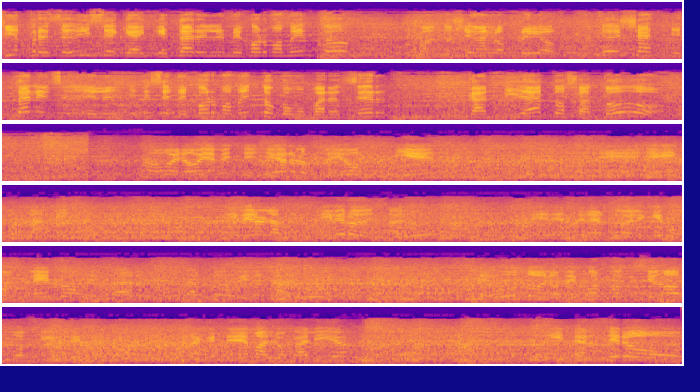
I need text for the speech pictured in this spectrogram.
Siempre se dice que hay que estar en el mejor momento cuando llegan los playoffs. ¿Ustedes ya están en, en- en ese mejor momento como para ser candidatos a todo? No, obviamente llegar a los playoffs bien eh, es importantísimo. De salud, de tener todo el equipo completo, de estar, estar todo bien de salud. Segundo, lo mejor posicionado posible para que te dé más localía. Y tercero,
